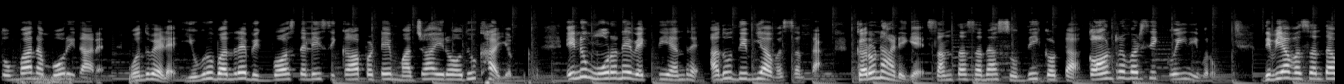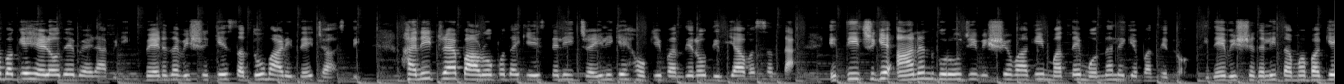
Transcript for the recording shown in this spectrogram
ತುಂಬಾ ನಂಬೋರಿದ್ದಾರೆ. ಒಂದು ವೇಳೆ ಇವರು ಬಂದ್ರೆ ಬಿಗ್ ಬಾಸ್ನಲ್ಲಿ ಸಿಕ್ಕಾಪಟ್ಟೆ ಮಜಾ ಇರೋದು ಖಾಯಂ. ಇನ್ನು ಮೂರನೇ ವ್ಯಕ್ತಿ ಅಂದ್ರೆ ಅದು ದಿವ್ಯಾ ವಸಂತ. ಕರುನಾಡಿಗೆ ಸಂತಸದ ಸುದ್ದಿ ಕೊಟ್ಟ ಕಾಂಟ್ರವರ್ಸಿ ಕ್ವೀನ್ ಇವರು. ದಿವ್ಯಾ ವಸಂತ ಬಗ್ಗೆ ಹೇಳೋದೇ ಬೇಡ ಬಿಡಿ. ಬೇಡದ ವಿಷಯಕ್ಕೆ ಸದ್ದು ಮಾಡಿದ್ದೇ ಜಾಸ್ತಿ. ಹನಿ ಟ್ರ್ಯಾಪ್ ಆರೋಪದ ಕೇಸ್ನಲ್ಲಿ ಜೈಲಿಗೆ ಹೋಗಿ ಬಂದಿರೋ ದಿವ್ಯಾ ವಸಂತ ಇತ್ತೀಚೆಗೆ ಆನಂದ್ ಗುರೂಜಿ ವಿಷಯವಾಗಿ ಮತ್ತೆ ಮುನ್ನೆಲೆಗೆ ಬಂದಿದ್ರು. ಇದೇ ವಿಷಯದಲ್ಲಿ ತಮ್ಮ ಬಗ್ಗೆ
